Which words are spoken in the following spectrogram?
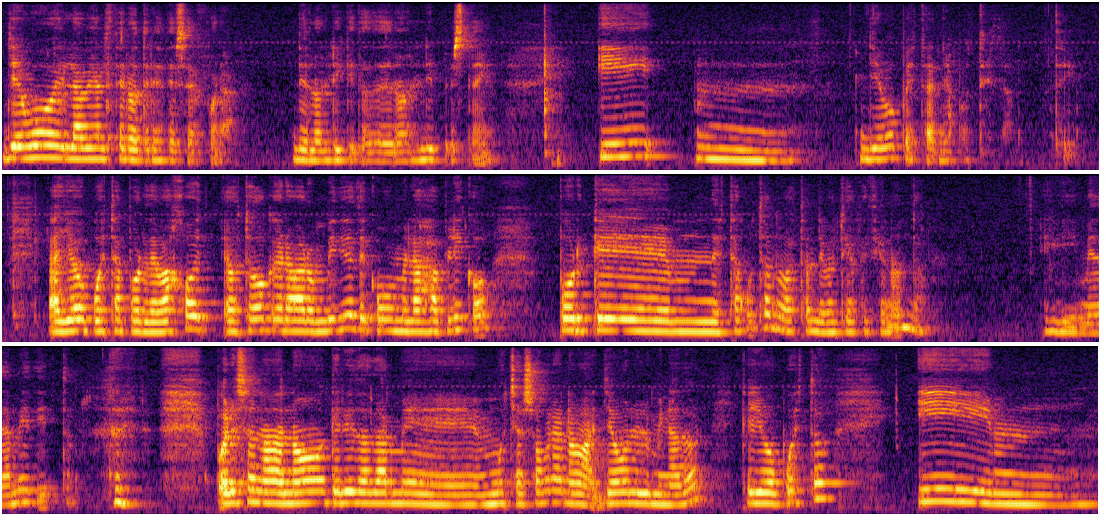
Llevo el labial 03 de Sephora, de los líquidos, de los Lip Stain. Y mmm, llevo pestañas postizas, sí. Las llevo puestas por debajo, os tengo que grabar un vídeo de cómo me las aplico, porque mm, me está gustando bastante, me estoy aficionando y me da miedito. Por eso nada, no he querido darme mucha sombra, no, llevo el iluminador que llevo puesto y, mm,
